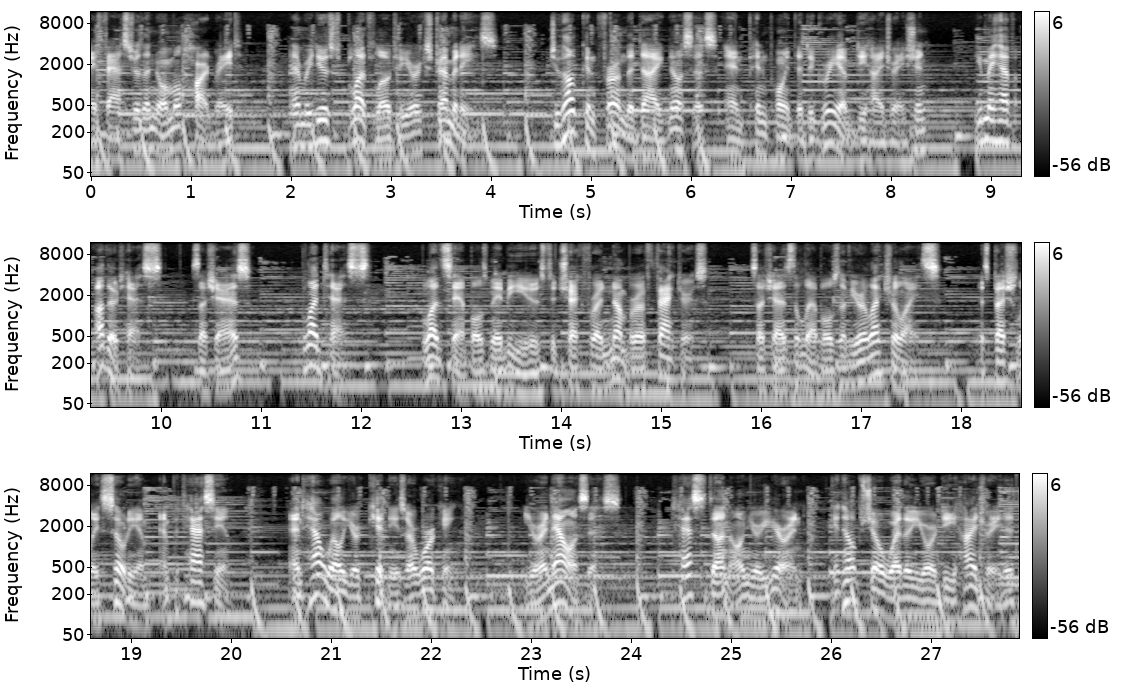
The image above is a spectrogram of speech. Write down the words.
a faster than normal heart rate, and reduced blood flow to your extremities. To help confirm the diagnosis and pinpoint the degree of dehydration, you may have other tests, such as blood tests. Blood samples may be used to check for a number of factors, such as the levels of your electrolytes, especially sodium and potassium, and how well your kidneys are working. Urinalysis. Tests done on your urine can help show whether you're dehydrated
